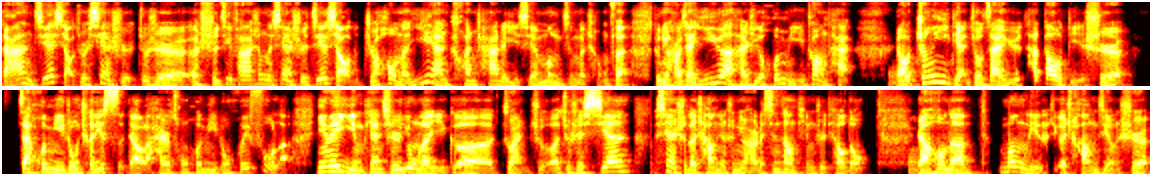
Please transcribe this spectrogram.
答案揭晓，就是现实，就是呃，实际发生的现实揭晓之后呢，依然穿插着一些梦境的成分。就女孩在医院还是一个昏迷状态，然后争议点就在于她到底是在昏迷中彻底死掉了，还是从昏迷中恢复了？因为影片其实用了一个转折，就是先现实的场景是女孩的心脏停止跳动，然后呢，梦里的这个场景是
